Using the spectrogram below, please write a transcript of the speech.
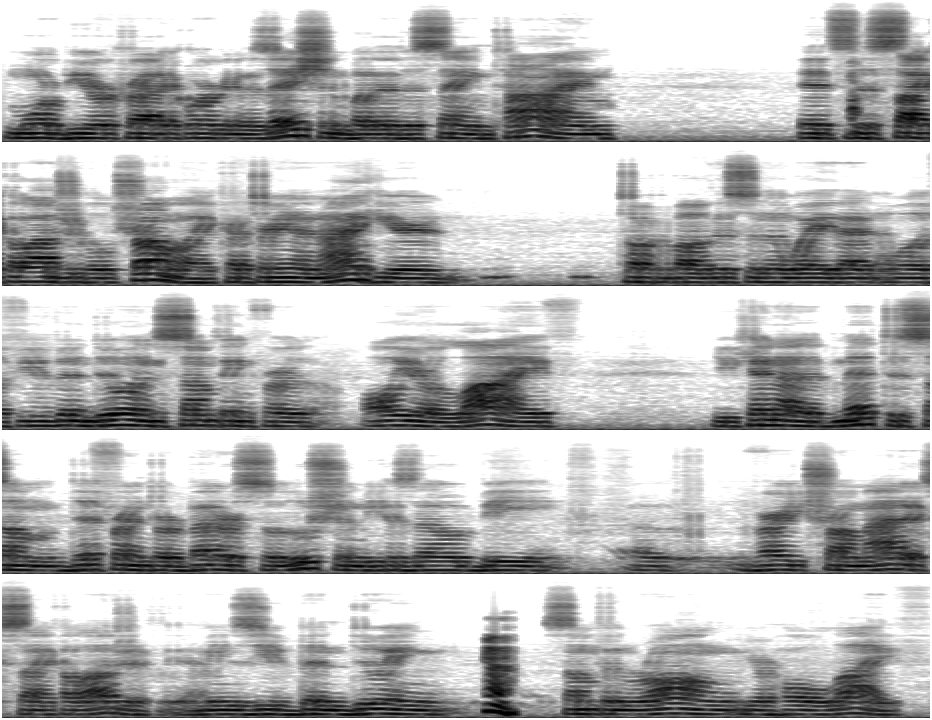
more bureaucratic organization, but at the same time, it's the psychological trauma. Like Katerina and I here talk about this in a way that well, if you've been doing something for all your life, you cannot admit to some different or better solution because that would be uh, very traumatic psychologically. That means you've been doing Yeah. something wrong your whole life,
